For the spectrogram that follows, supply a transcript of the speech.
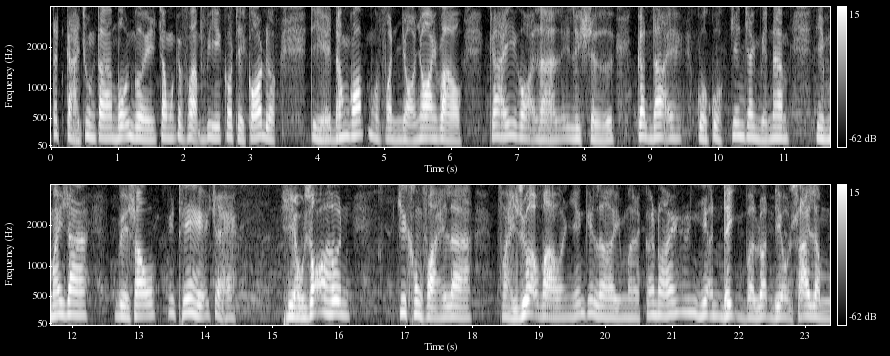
Tất cả chúng ta, mỗi người trong cái phạm vi có thể có được thì đóng góp một phần nhỏ nhoi vào cái gọi là lịch sử cận đại của cuộc chiến tranh Việt Nam. Thì may ra về sau, cái thế hệ trẻ hiểu rõ hơn chứ không phải là phải dựa vào những cái lời mà có nói nhận định và luận điệu sai lầm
